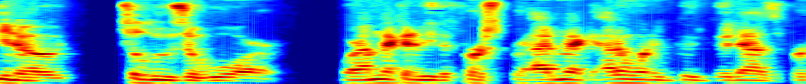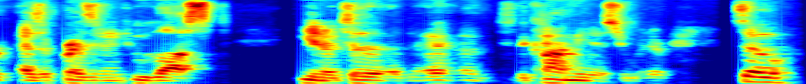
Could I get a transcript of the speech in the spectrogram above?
you know, to lose a war, or I'm not going to be the first. I'm not, I don't want to go, go down as a, as a president who lost, you know, to the uh, to the communists or whatever. So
